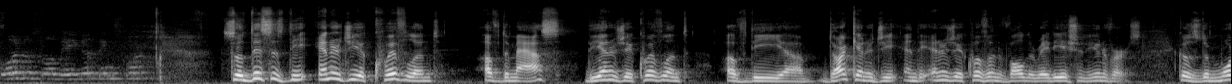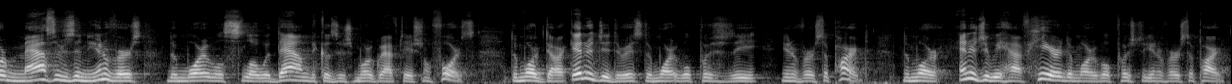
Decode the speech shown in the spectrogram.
What does omega for? So this is the energy equivalent of the mass, the energy equivalent of the uh, dark energy, and the energy equivalent of all the radiation in the universe. Because the more mass there's in the universe, the more it will slow it down because there's more gravitational force. The more dark energy there is, the more it will push the universe apart. The more energy we have here, the more it will push the universe apart.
